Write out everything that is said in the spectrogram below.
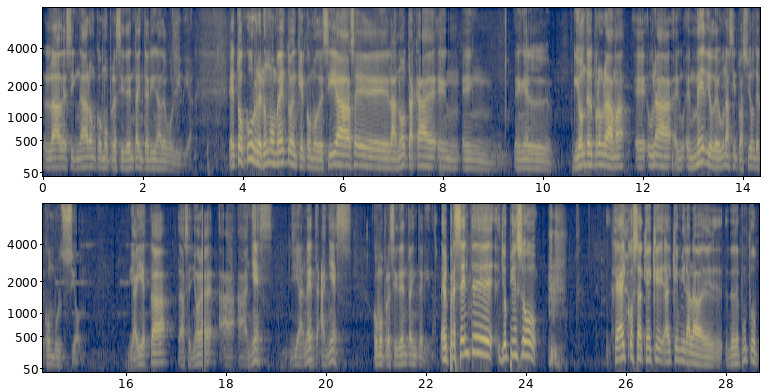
la designaron como presidenta interina de Bolivia. Esto ocurre en un momento en que, como decía hace la nota acá en, el guion del programa, eh, una, en medio de una situación de convulsión. Y ahí está la señora Añez, Janet Añez, como presidenta interina. El presente, yo pienso que hay cosas que hay que, hay que mirar eh, desde, punto,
